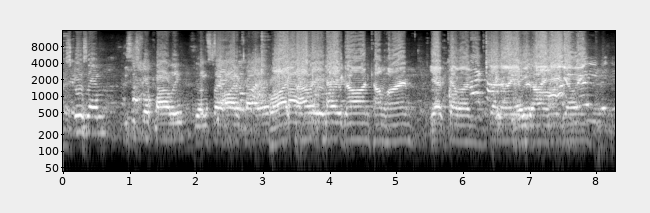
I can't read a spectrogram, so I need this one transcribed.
Excuse them. This is for Carly. If you want to say hi to Carly. Hi, Carly. How you going? Come home. Yep, come home. Don't know you, but I know you're going.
